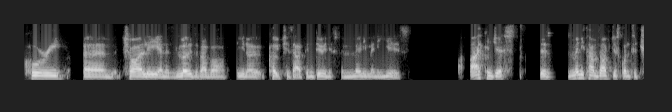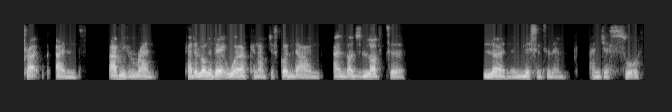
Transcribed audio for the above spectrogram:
corey um, charlie and there's loads of other you know coaches that have been doing this for many many years i can just there's many times i've just gone to track and i haven't even ran I've had a long day at work and I've just gone down and I just love to learn and listen to them and just sort of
